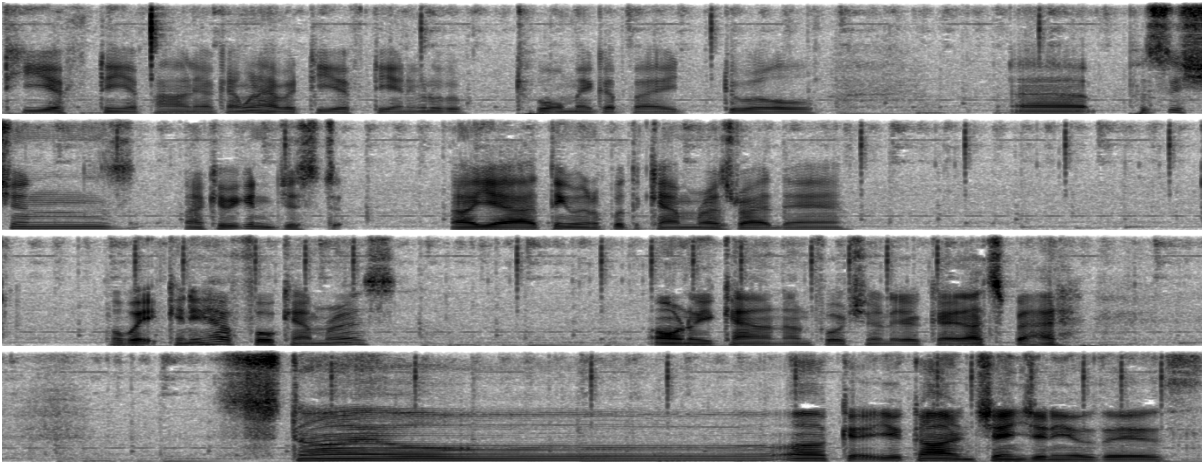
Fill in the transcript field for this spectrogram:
TFT apparently. Okay, I'm gonna have a TFT and I'm gonna a 12 megabyte dual uh, positions. Okay, we can just. Oh yeah, I think we're gonna put the cameras right there. Oh wait, can you have four cameras? Oh no, you can. Unfortunately, okay, that's bad. Style. Okay, you can't change any of this.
